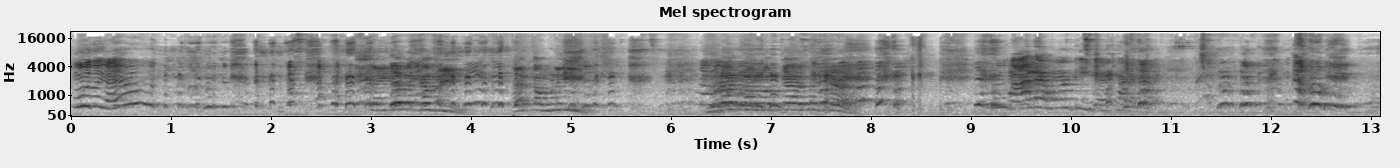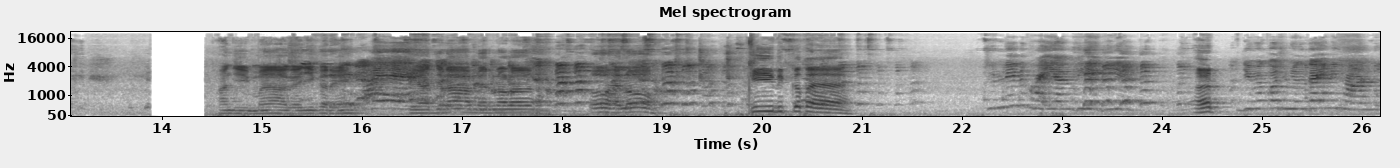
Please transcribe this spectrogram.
ਮੂੰਹ ਤਾਂ ਜਾਇਆ ਕਹਿੰਦਾ ਰੱਖਿਆ ਸੀ ਇਹ ਕਮਲੀ ਮੇਰਾ ਨਾਮ ਕਿਆ ਹੈ ਖਾ ਲੈ ਹੁਣ ਠੀਕ ਹੈ ਖਾ ਲੈ ਹਾਂਜੀ ਮੈਂ ਆ ਗਿਆ ਜੀ ਘਰੇ। ਤੇ ਅੱਜ ਨਾ ਮੇਰੇ ਨਾਲ ਉਹ ਹੈਲੋ ਕੀ ਦਿੱਕਤ ਹੈ? ਚੁੰਨੀ ਨੂੰ ਖਾਈ ਜਾਂਦੀ ਹੈਗੀ ਹੈ ਜਿਵੇਂ ਕੁਝ ਮਿਲਦਾ ਹੀ ਨਹੀਂ ਖਾਣ ਨੂੰ।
